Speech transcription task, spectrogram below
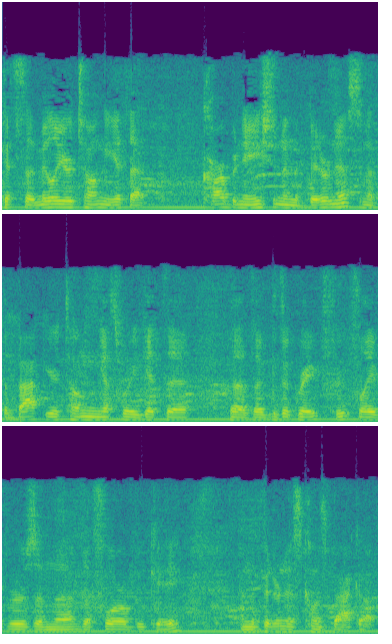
Gets the middle of your tongue, you get that carbonation and the bitterness, and at the back of your tongue, that's where you get the the, the, the grapefruit flavors and the, the floral bouquet, and the bitterness comes back up.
